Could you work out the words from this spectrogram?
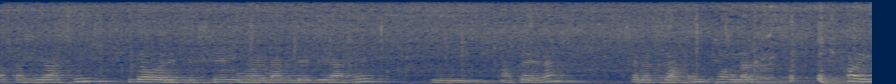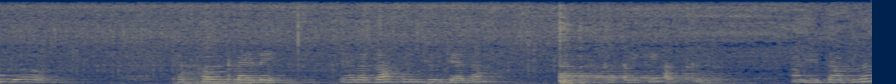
आता ही अशी गवारीची शेंग व्हायला लागलेली आहे. आता आहे ना त्याला झाकून ठेवणार. ऐक ठसका उठलायले ह्याला झाकून ठेवते आता. त्यापैकी. आणि इथं आपलं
